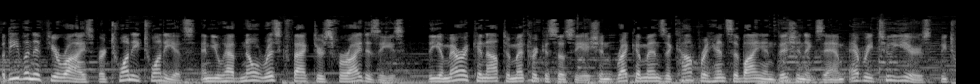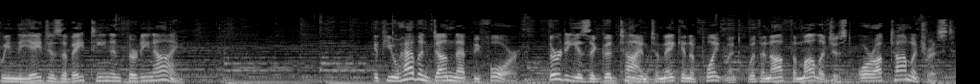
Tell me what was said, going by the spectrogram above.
But even if your eyes are 20/20ths and you have no risk factors for eye disease, the American Optometric Association recommends a comprehensive eye and vision exam every two years between the ages of 18 and 39. If you haven't done that before, 30 is a good time to make an appointment with an ophthalmologist or optometrist.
